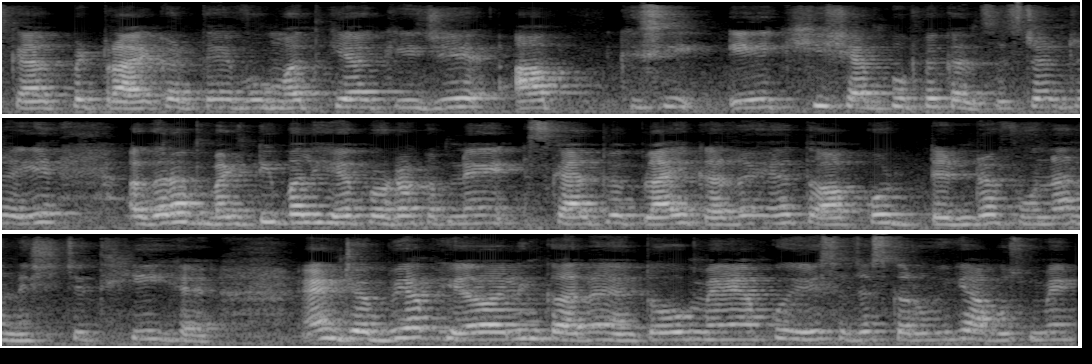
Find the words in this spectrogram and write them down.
स्कैल्प पे ट्राई करते हैं। वो मत किया कीजिए, आप किसी एक ही शैम्पू पे कंसिस्टेंट रहिए। अगर आप मल्टीपल हेयर प्रोडक्ट अपने स्कैल्प पे अप्लाई कर रहे हैं तो आपको डेंड्रफ होना निश्चित ही है। एंड जब भी आप हेयर ऑयलिंग कर रहे हैं तो मैं आपको ये सजेस्ट करूँगी कि आप उसमें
